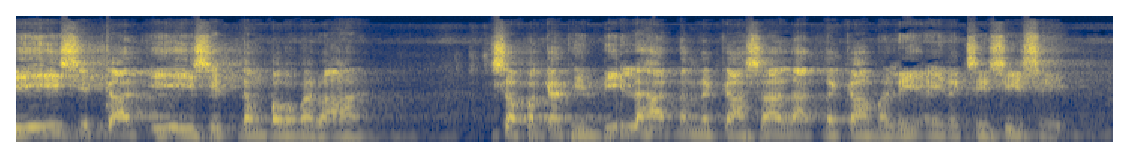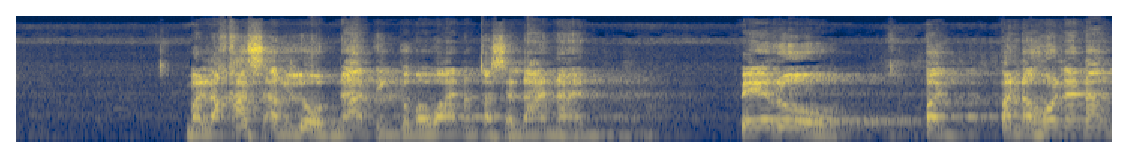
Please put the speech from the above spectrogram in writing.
iisip ka at iisip ng pamamaraan sapagkat hindi lahat ng nagkasala at nagkamali ay nagsisisi. Malakas ang loob nating gumawa ng kasalanan, pero pag panahon na ng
